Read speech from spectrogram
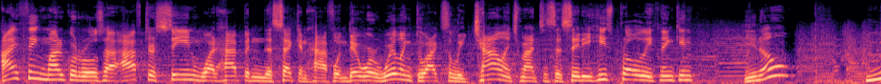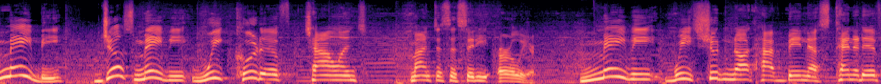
I think Marco Rose, after seeing what happened in the second half, when they were willing to actually challenge Manchester City, he's probably thinking, you know, maybe, just maybe, we could have challenged Manchester City earlier. Maybe we should not have been as tentative,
